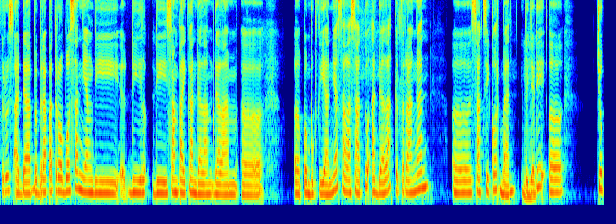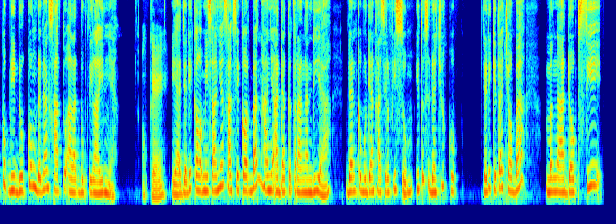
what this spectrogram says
terus ada beberapa terobosan yang di, di- disampaikan dalam dalam eh, eh, pembuktiannya. Salah satu adalah keterangan eh, saksi korban. Itu Mhm. jadi eh, cukup didukung dengan satu alat bukti lainnya. Oke. Ya, jadi kalau misalnya saksi korban hanya ada keterangan dia dan kemudian hasil visum itu sudah cukup. Jadi kita coba mengadopsi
